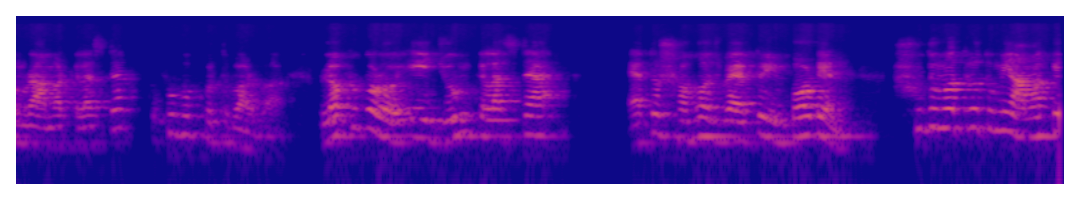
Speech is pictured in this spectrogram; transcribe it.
তোমরা আমার ক্লাসটা উপভোগ করতে পারবা। লক্ষ্য করো, এই জুম ক্লাসটা এত সহজ বা এত ইম্পর্টেন্ট শুধুমাত্র তুমি আমাকে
